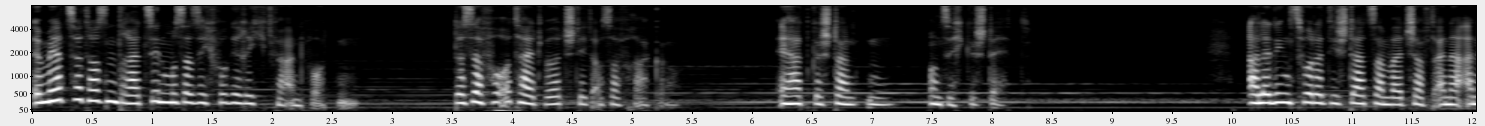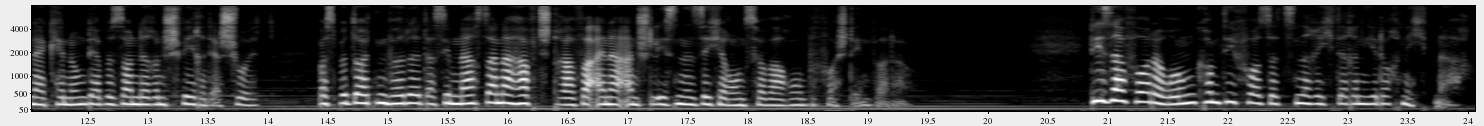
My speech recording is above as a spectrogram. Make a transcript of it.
Im März 2013 muss er sich vor Gericht verantworten. Dass er verurteilt wird, steht außer Frage. Er hat gestanden und sich gestellt. Allerdings fordert die Staatsanwaltschaft eine Anerkennung der besonderen Schwere der Schuld, was bedeuten würde, dass ihm nach seiner Haftstrafe eine anschließende Sicherungsverwahrung bevorstehen würde. Dieser Forderung kommt die Vorsitzende Richterin jedoch nicht nach.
